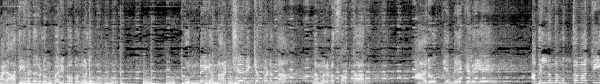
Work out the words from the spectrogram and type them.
പരാധീനതകളും പരിഭവങ്ങളും ഉണ്ട് എന്ന് ആക്ഷേപിക്കപ്പെടുന്ന നമ്മളുടെ സർക്കാർ ആരോഗ്യ മേഖലയെ അതിൽ നിന്ന് മുക്തമാക്കി.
